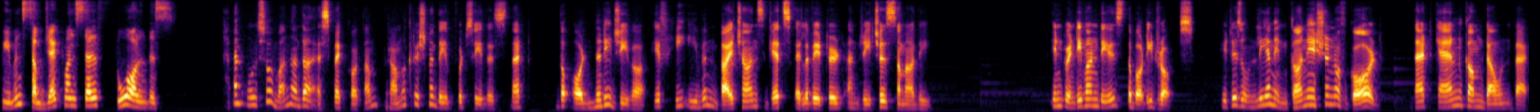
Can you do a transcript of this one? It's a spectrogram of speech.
to even subject oneself to all this. And also, one other aspect, Gautam, Ramakrishna Dev would say this that the ordinary jiva, if he even by chance gets elevated and reaches samadhi, in 21 days the body drops. It is only an incarnation of God that can come down back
